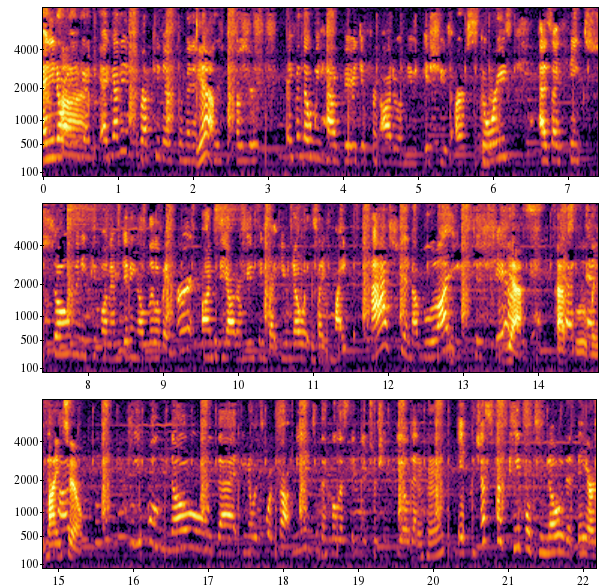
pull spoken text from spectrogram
And you know, uh, I, I got to interrupt you there for a minute yeah. because you know, even though we have very different autoimmune issues, our stories, as I think so many people, and I'm getting a little bit hurt onto the autoimmune thing, but you know, it's like my passion of life to share. Yes, absolutely, yes, mine too people know that you know it's what got me into the holistic nutrition field. And mm-hmm. it just for people to know that they are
